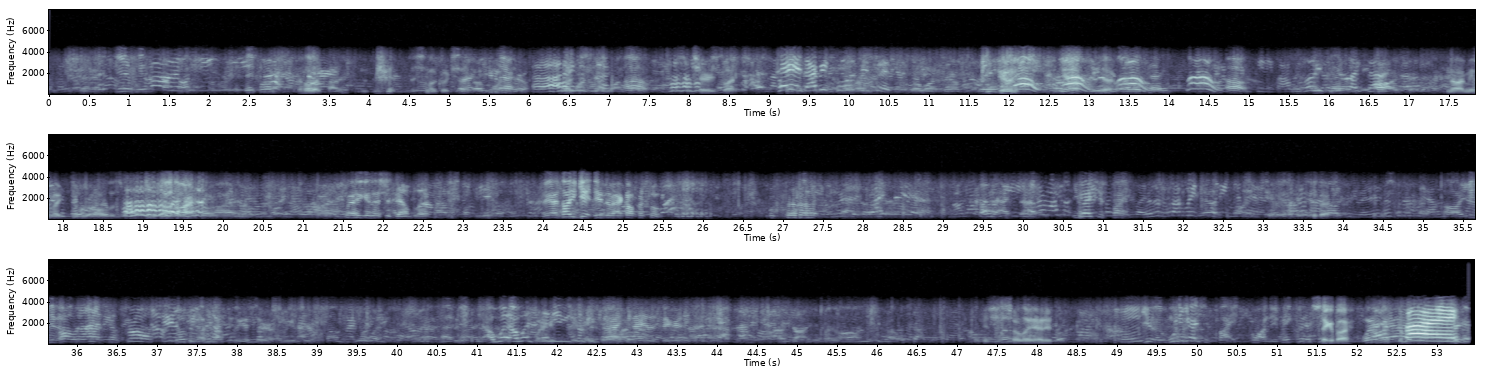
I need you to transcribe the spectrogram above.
Hold up. the smoke looks sick. Sure, uh, he's black. Hey, that'd be cool if you could. Keep doing it. Whoa, whoa, Yeah. whoa, whoa. Oh. Oh. No, I mean like do all this. Alright. Better get that shit down, blood. Hey, that's all you get, dude. The back off my smoke. You guys should fight. Get that. I would, I would send you something. Can I, can I have a cigarette? It's just so lightheaded. You, one of you guys should fight. Come on, dude. Make me Say goodbye. Bye.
